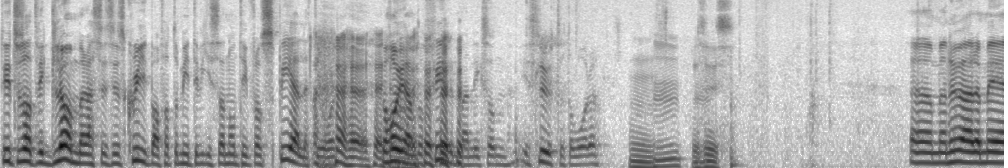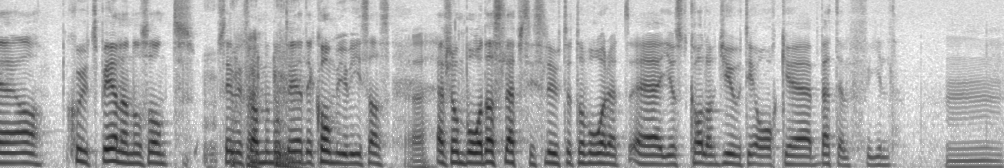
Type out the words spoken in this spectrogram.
Det är inte så att vi glömmer Assassin's Creed bara för att de inte visar någonting från spelet i år. Vi har ju ändå filmen liksom i slutet av året. Mm, Mm. Precis. Eh, Men hur är det med ja, skjutspelen och sånt? Ser vi fram emot det? Det kommer ju visas. Eh, Eftersom båda släpps i slutet av året. eh, Just Call of Duty och Battlefield. Mm.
